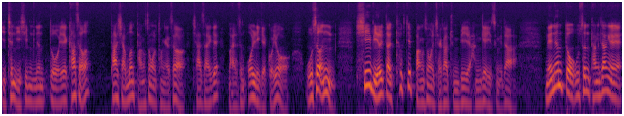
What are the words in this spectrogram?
2020년도에 가서 다시 한번 방송을 통해서 자세하게 말씀 올리겠고요. 우선 12월 달 특집 방송을 제가 준비한 게 있습니다. 내년도 우선 당장에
